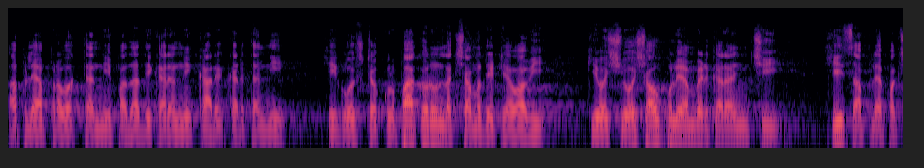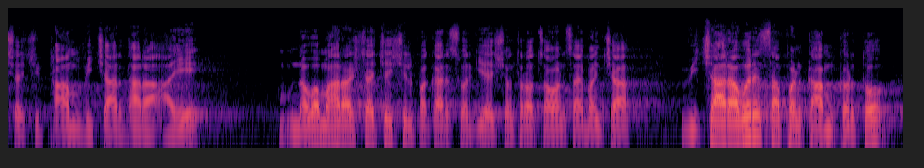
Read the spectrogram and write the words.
आपल्या प्रवक्त्यांनी पदाधिकाऱ्यांनी कार्यकर्त्यांनी ही गोष्ट कृपा करून लक्षामध्ये ठेवावी. किंवा शिवशाहू फुले आंबेडकरांची हीच आपल्या पक्षाची ठाम विचारधारा आहे. नवमहाराष्ट्राचे शिल्पकार स्वर्गीय यशवंतराव चव्हाण साहेबांच्या विचारावरच आपण काम करतो.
